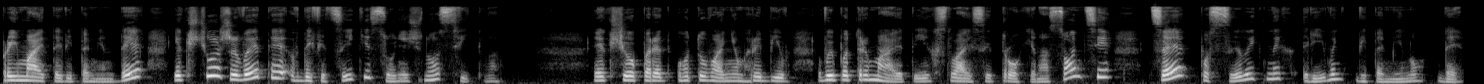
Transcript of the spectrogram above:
Приймайте вітамін Д, якщо живете в дефіциті сонячного світла. Якщо перед готуванням грибів ви потримаєте їх слайси трохи на сонці, це посилить них рівень вітаміну Д.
